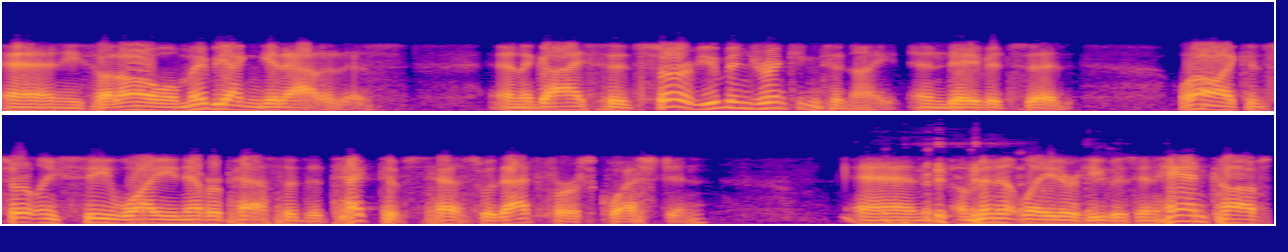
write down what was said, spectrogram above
and he thought, oh well, maybe I can get out of this. And the guy said, "Sir, have you been drinking tonight?" And David said well, I can certainly see why you never passed the detective's test with that first question. And a minute later, he was in handcuffs,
